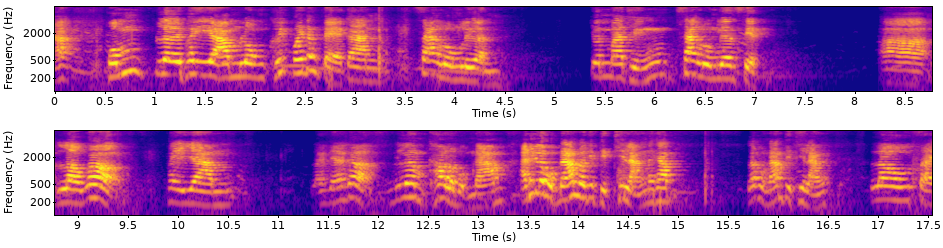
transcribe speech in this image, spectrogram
นะผมเลยพยายามลงคลิปไว้ตั้งแต่การสร้างโรงเรือน จนมาถึงสร้างโรงเรือนเสร็จอ่าเราก็พยายามหลังจากนั้นก็เริ่มเข้าระบบน้ำอันนี้ระบบน้ำเราจะติดทีหลังนะครับ ระบบน้ำติดทีหลัง เราใส่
